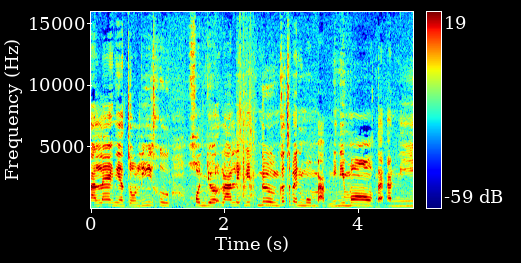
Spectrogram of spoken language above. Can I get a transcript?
ร้านแรกเนี่ย โจลี่คือคนเยอะร้านเล็กนิดนึง ก็จะเป็นมุมแบบมินิมอล แต่อันนี้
